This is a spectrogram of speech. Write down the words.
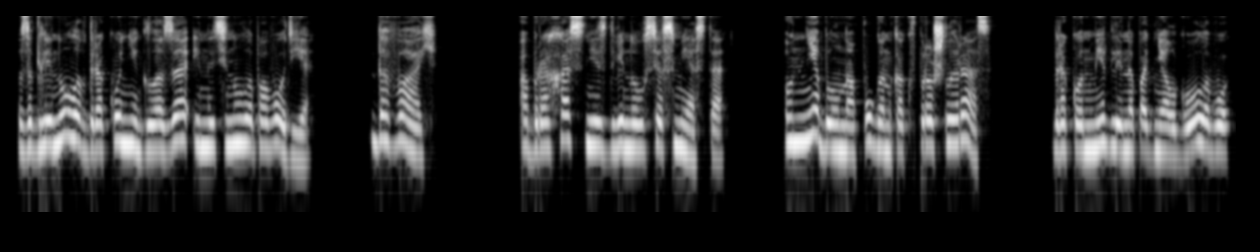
заглянула в драконьи глаза и натянула поводья. «Давай!» Абрахас не сдвинулся с места. Он не был напуган, как в прошлый раз. Дракон медленно поднял голову,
